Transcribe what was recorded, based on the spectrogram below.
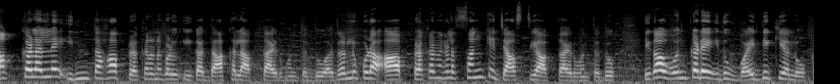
ಮಕ್ಕಳಲ್ಲೇ ಇಂತಹ ಪ್ರಕರಣಗಳು ಈಗ ದಾಖಲಾಗ್ತಾ ಇರುವಂಥದ್ದು. ಅದರಲ್ಲೂ ಕೂಡ ಆ ಪ್ರಕರಣಗಳ ಸಂಖ್ಯೆ ಜಾಸ್ತಿ ಆಗ್ತಾ ಇರುವಂಥದ್ದು. ಈಗ ಒಂದು ಕಡೆ ಇದು ವೈದ್ಯಕೀಯ ಲೋಕ,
